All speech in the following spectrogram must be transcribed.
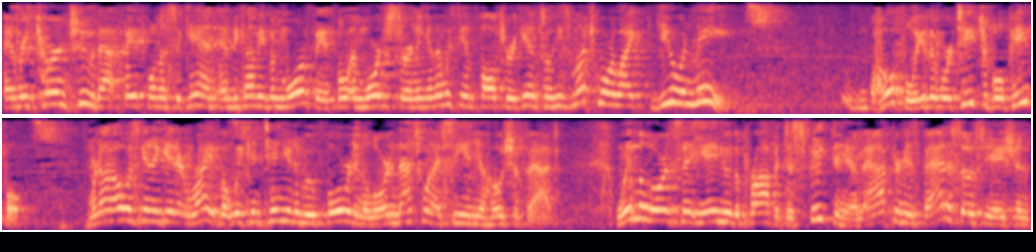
and return to that faithfulness again and become even more faithful and more discerning, and then we see him falter again. So he's much more like you and me. Hopefully, that we're teachable people. We're not always going to get it right, but we continue to move forward in the Lord, and that's what I see in Jehoshaphat. When the Lord sent Jehu the prophet to speak to him after his bad association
